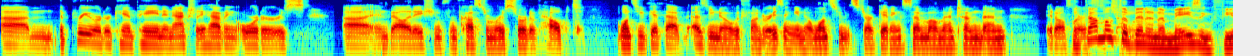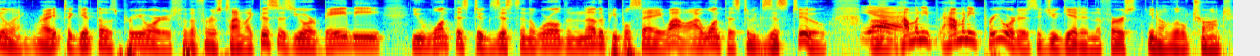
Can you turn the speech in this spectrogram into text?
um, the pre order campaign and actually having orders uh, and validation from customers sort of helped. Once you get that, as you know, with fundraising, you know, once you start getting some momentum, then it all. But that must have been an amazing feeling, right? To get those pre-orders for the first time. Like this is your baby. You want this to exist in the world, and then other people say, "Wow, I want this to exist too." Yeah. Um, how many how many pre-orders did you get in the first you know little tranche?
